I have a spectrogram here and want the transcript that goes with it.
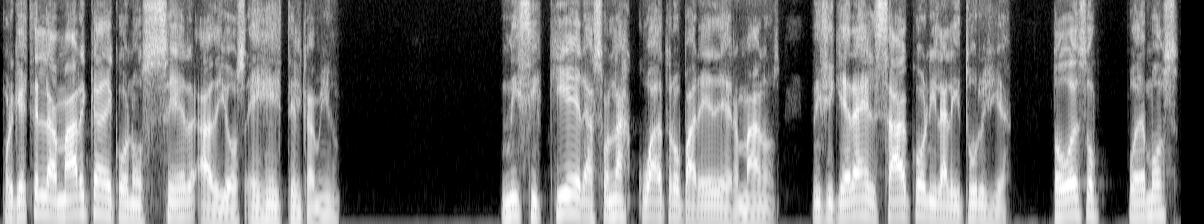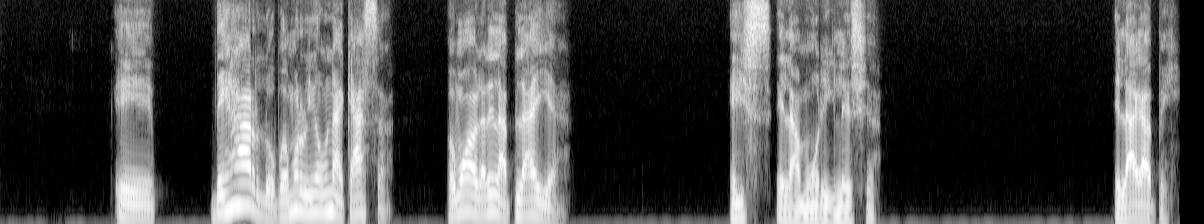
Porque esta es la marca de conocer a Dios. Es este el camino. Ni siquiera son las cuatro paredes, hermanos. Ni siquiera es el saco ni la liturgia. Todo eso podemos eh, dejarlo. Podemos reunir en una casa. Podemos hablar en la playa. Es el amor, iglesia. El ágape.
